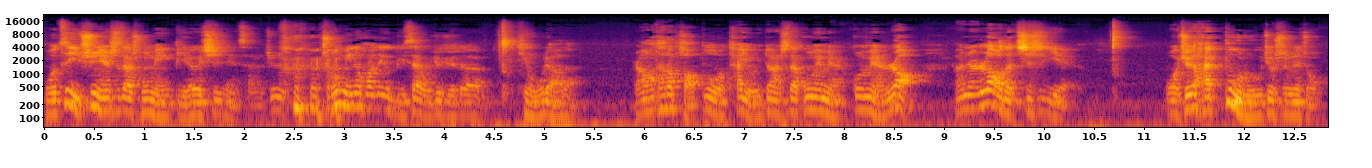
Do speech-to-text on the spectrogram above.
我自己去年是在崇明比了个七十点三，就是 崇明的话那个比赛我就觉得挺无聊的，然后他的跑步，他有一段是在公园里面公园里面绕，然后那绕的其实也，我觉得还不如就是那种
